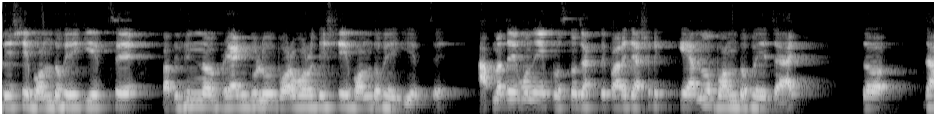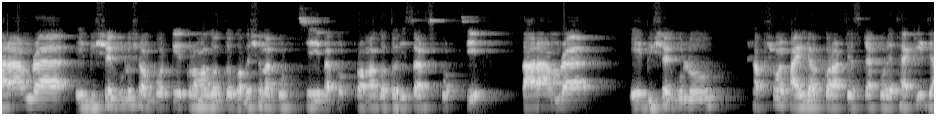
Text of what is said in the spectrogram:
দেশে বন্ধ হয়ে গিয়েছে বা বিভিন্ন ব্র্যান্ডগুলো বড় বড় দেশে বন্ধ হয়ে গিয়েছে। আপনাদের মনে প্রশ্ন জাগতে পারে যে আসলে কেন বন্ধ হয়ে যায়? তো যারা আমরা এই বিষয়গুলো সম্পর্কে ক্রমাগত গবেষণা করছি বা ক্রমাগত রিসার্চ করছি, তারা আমরা এই বিষয়গুলো সবসময় ফাইন্ড আউট করার চেষ্টা করে থাকি যে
